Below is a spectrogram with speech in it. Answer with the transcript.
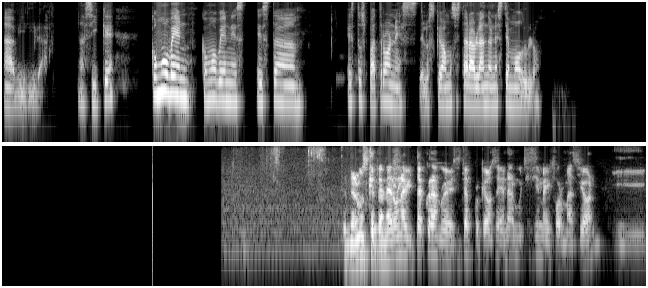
habilidad. Así que, ¿cómo ven? ¿Cómo ven estos patrones de los que vamos a estar hablando en este módulo? Tendremos que tener una bitácora nuevecita porque vamos a llenar muchísima información y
